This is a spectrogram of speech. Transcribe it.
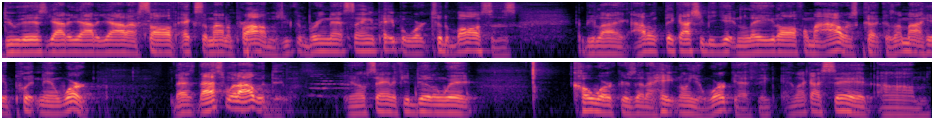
do this, yada, yada, yada, I solve X amount of problems. You can bring that same paperwork to the bosses and be like, I don't think I should be getting laid off on my hours cut because I'm out here putting in work. That's, that's what I would do. You know what I'm saying? If you're dealing with coworkers that are hating on your work ethic, and like I said, um,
